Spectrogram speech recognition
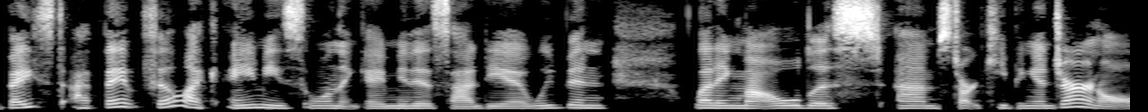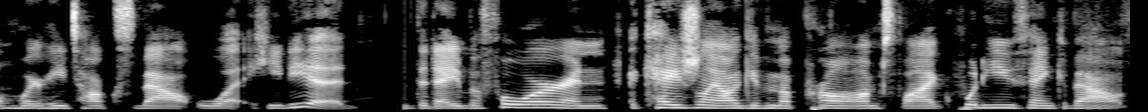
based, I think, feel like Amy's the one that gave me this idea. We've been letting my oldest um, start keeping a journal where he talks about what he did the day before. And occasionally I'll give him a prompt like, what do you think about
